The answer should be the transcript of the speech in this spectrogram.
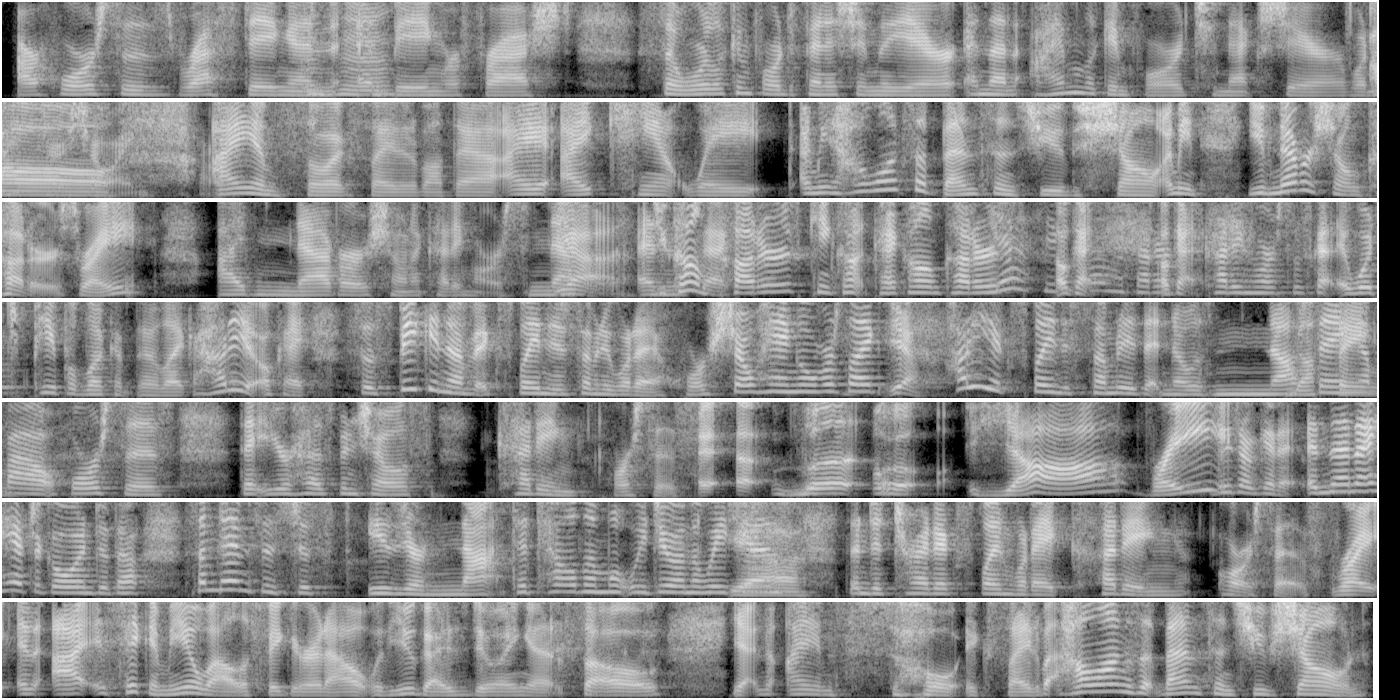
Our horses resting and, Mm-hmm. and being refreshed. So we're looking forward to finishing the year. And then I'm looking forward to next year when I start showing. So- Oh, I am so excited about that. I, I can't wait. I mean, how long's it been since you've shown? I mean, you've never shown cutters, right? I've never shown a cutting horse. Never. Yeah. And Do you call them cutters? Can you call, can I call them cutters? Yeah, okay. cutter. Okay. Cutting horses, which people look at, they're like, how do you, okay. So speaking of explaining to somebody what a horse show hangover is like, Yeah. how do you explain to somebody that knows nothing, Nothing. about horses that your husband shows cutting horses? Uh, uh, yeah. right? Right. don't get it. And then I have to go into the, sometimes it's just easier not to tell them what we do on the weekends Yeah. than to try to explain what a cutting horse is. Right. And I, it's taken me a while to figure it out with you guys doing it. So yeah, no, I am so excited. But how long has it been since you've shown?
